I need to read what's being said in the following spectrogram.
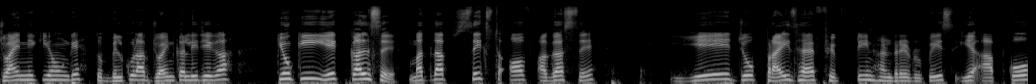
ज्वाइन नहीं किए होंगे तो बिल्कुल आप ज्वाइन कर लीजिएगा, क्योंकि ये कल से मतलब सिक्स ऑफ़ अगस्त से, ये जो प्राइस है फिफ्टीन हंड्रेड रुपीज़ ये आपको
